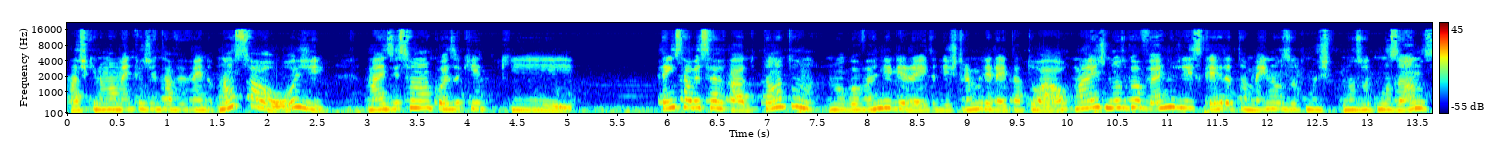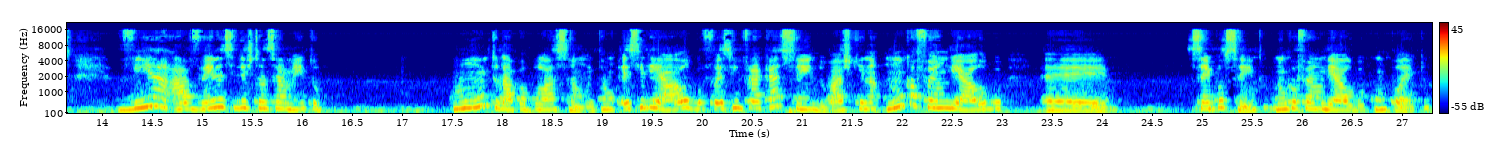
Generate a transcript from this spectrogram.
Acho que no momento que a gente está vivendo, não só hoje, mas isso é uma coisa que, que tem se observado tanto no governo de direita, de extrema direita atual, mas nos governos de esquerda também nos últimos, nos últimos anos, vinha havendo esse distanciamento muito da população. Então, esse diálogo foi se enfraquecendo. Acho que nunca foi um diálogo é, 100%, nunca foi um diálogo completo,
